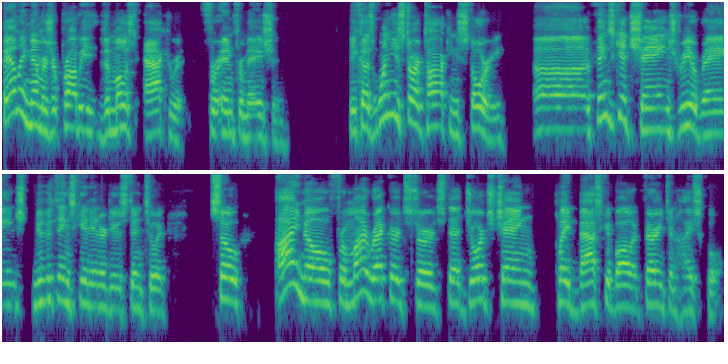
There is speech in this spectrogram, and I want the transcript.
Family members are probably the most accurate for information because when you start talking story, uh, things get changed, rearranged, new things get introduced into it. So I know from my record search that George Chang played basketball at Farrington High School.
